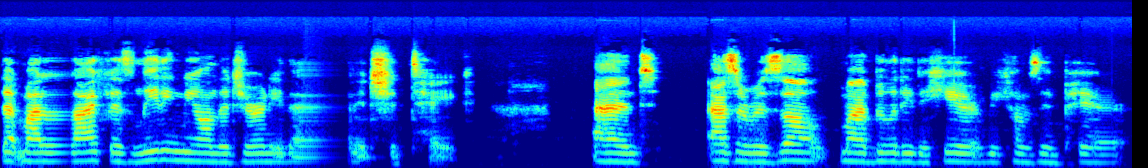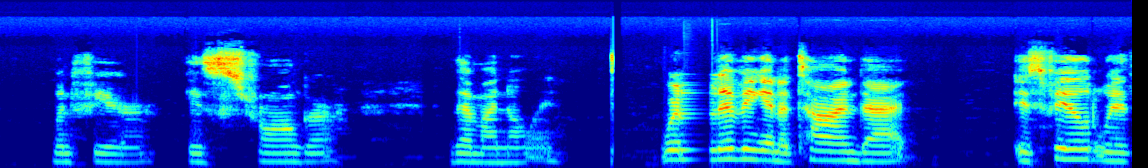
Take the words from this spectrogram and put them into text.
that my life is leading me on the journey that it should take. And as a result, my ability to hear becomes impaired. when fear is stronger than my knowing. We're living in a time that is filled with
